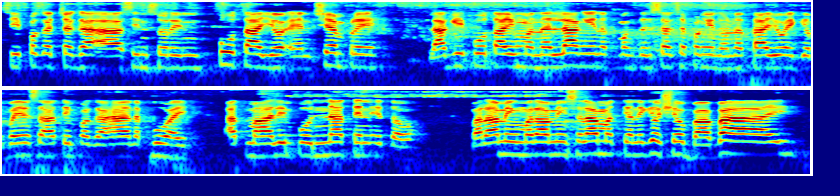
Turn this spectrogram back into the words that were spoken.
sipag at syaga asinso rin po tayo. And syempre, lagi po tayong manalangin at magdasal sa Panginoon na tayo ay gabayan sa ating paghahanap buhay at mahalin po natin ito. Maraming maraming salamat kanegosyo. Bye-bye!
